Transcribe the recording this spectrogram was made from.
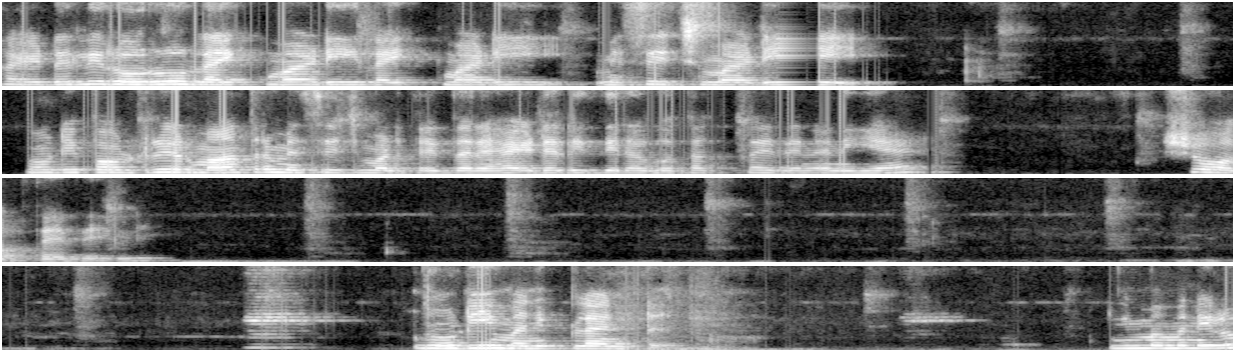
ಹೈಡಲ್ಲಿರೋರು ಲೈಕ್ ಮಾಡಿ ಲೈಕ್ ಮಾಡಿ ಮೆಸೇಜ್ ಮಾಡಿ. ನೋಡಿ, ಪೌಲ್ಟ್ರಿ ಅವ್ರು ಮಾತ್ರ ಮೆಸೇಜ್ ಮಾಡ್ತಾ ಇದ್ದಾರೆ. ಹೈಡಲ್ ಇದ್ದೀರಾ ಗೊತ್ತಾಗ್ತಾ ಇದೆ ನನಗೆ. ಶೋ ಆಗ್ತಾ ಇದೆ ಇಲ್ಲಿ. ನೋಡಿ ಮನಿ ಪ್ಲ್ಯಾಂಟ್ ನಿಮ್ಮ ಮನೇಲೂ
